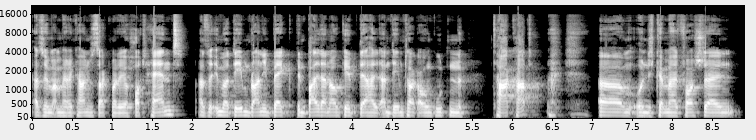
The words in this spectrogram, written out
also im Amerikanischen sagt man der Hot Hand, also immer dem Running Back den Ball dann auch gibt, der halt an dem Tag auch einen guten Tag hat. ähm, und ich kann mir halt vorstellen,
